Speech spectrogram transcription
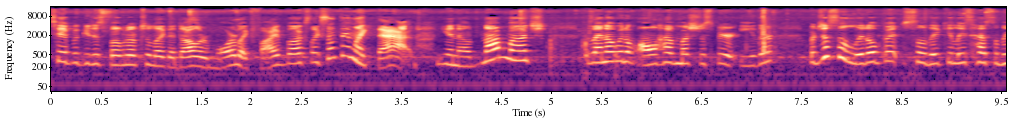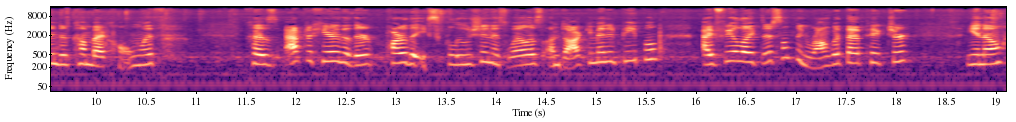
tip, we could just bump it up to like a dollar more, like five bucks, like something like that. You know, not much, because I know we don't all have much to spare either, but just a little bit so they can at least have something to come back home with. Because after hearing that they're part of the exclusion as well as undocumented people, I feel like there's something wrong with that picture, you know.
